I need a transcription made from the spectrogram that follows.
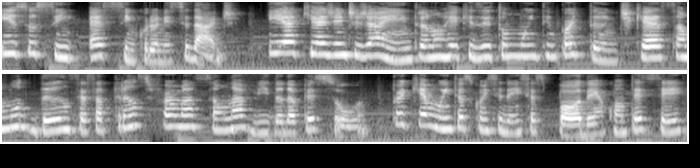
isso sim é sincronicidade. E aqui a gente já entra num requisito muito importante, que é essa mudança, essa transformação na vida da pessoa. Porque muitas coincidências podem acontecer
